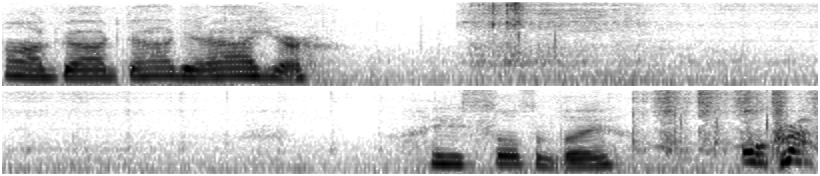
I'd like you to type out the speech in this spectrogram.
Oh god, gotta get out of here. He saw somebody. Oh crap!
